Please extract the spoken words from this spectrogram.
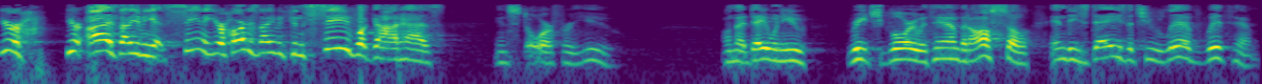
Your, your eye has not even yet seen it. Your heart has not even conceived what God has in store for you. On that day when you reach glory with Him, but also in these days that you live with Him.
